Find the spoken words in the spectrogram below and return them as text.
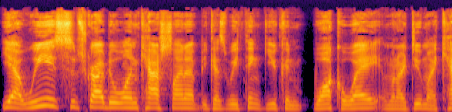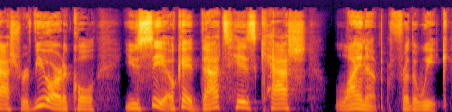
yeah, we subscribe to one cash lineup because we think you can walk away. And when I do my cash review article, you see, okay, that's his cash lineup for the week.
